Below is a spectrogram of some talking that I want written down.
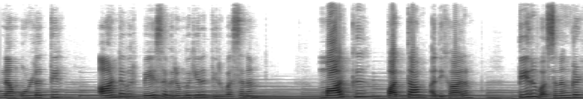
நம் உள்ளத்தில் ஆண்டவர் பேச விரும்புகிற திருவசனம் மார்க்கு பத்தாம் அதிகாரம் திருவசனங்கள்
